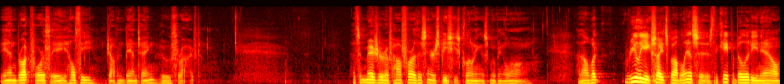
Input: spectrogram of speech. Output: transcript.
and brought forth a healthy Javan Banteng who thrived. That's a measure of how far this interspecies cloning is moving along. Now, what really excites Bob Lanza is the capability now,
